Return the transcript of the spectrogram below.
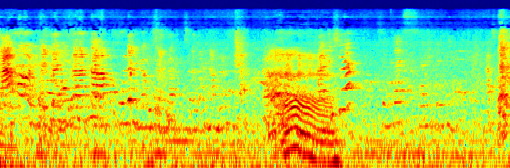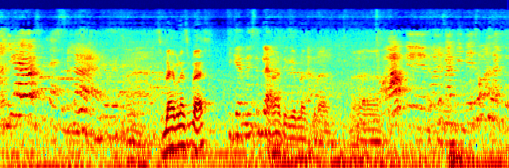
Sama dia nyanyi datang apa bulan dengan usaha. Ah. Sebelah bulan 11? Tiga belas sebelas. Ah, 13 bulan. Ah. Okey, boleh bagi dia soalan satu.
